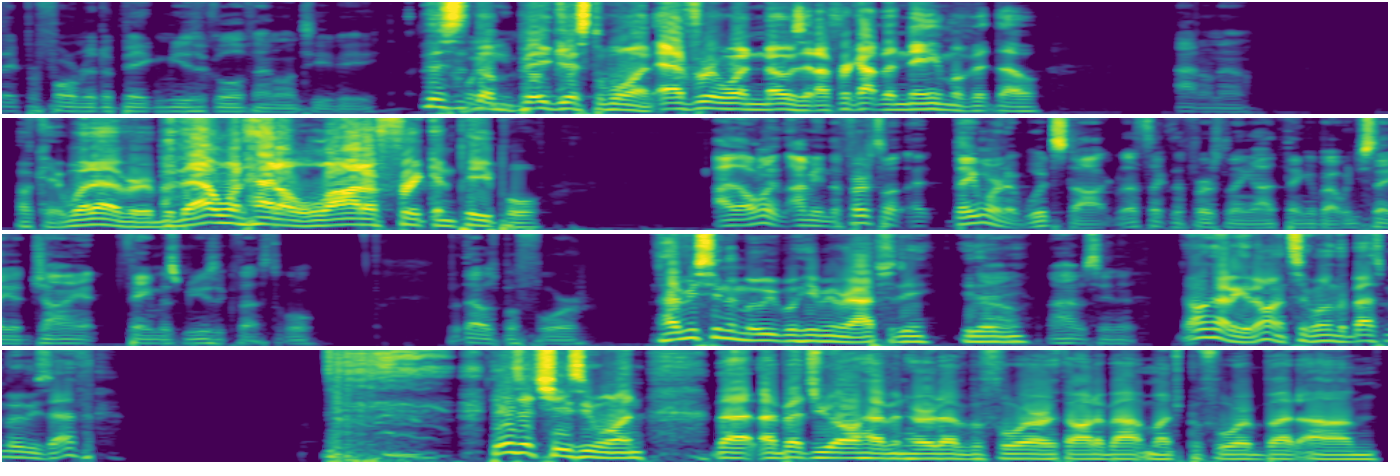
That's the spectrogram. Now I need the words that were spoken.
They performed at a big musical event on TV. this is the biggest one. Everyone knows it. I forgot the name of it though. I don't know. Okay, whatever. But that one had a lot of freaking people. I only, I mean, the first one uh, they weren't at Woodstock. That's like the first thing I think about when you say a giant famous music festival. But that was before. Have you seen the movie Bohemian Rhapsody? Either No. I haven't seen it. Y'all gotta get on. It's like one of the best movies ever. Here's a cheesy one that I bet you all haven't heard of before or thought about much before. But um,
